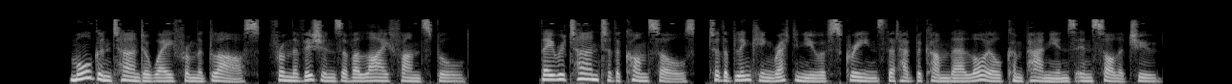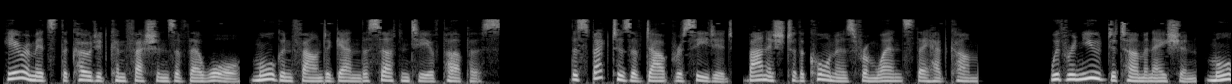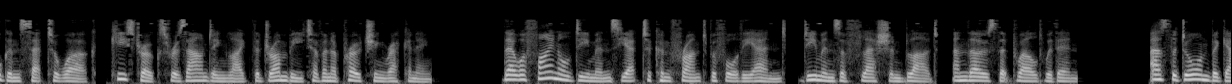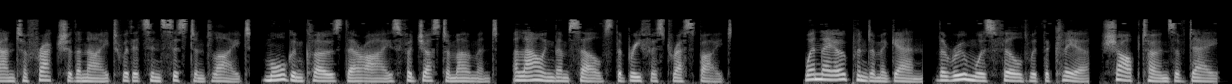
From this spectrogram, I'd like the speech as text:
Morgan turned away from the glass, from the visions of a life unspooled. They returned to the consoles, to the blinking retinue of screens that had become their loyal companions in solitude. Here amidst the coded confessions of their war, Morgan found again the certainty of purpose. The specters of doubt receded, banished to the corners from whence they had come. With renewed determination, Morgan set to work, keystrokes resounding like the drumbeat of an approaching reckoning. There were final demons yet to confront before the end, demons of flesh and blood, and those that dwelled within. As the dawn began to fracture the night with its insistent light, Morgan closed their eyes for just a moment, allowing themselves the briefest respite. When they opened them again, the room was filled with the clear, sharp tones of day.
